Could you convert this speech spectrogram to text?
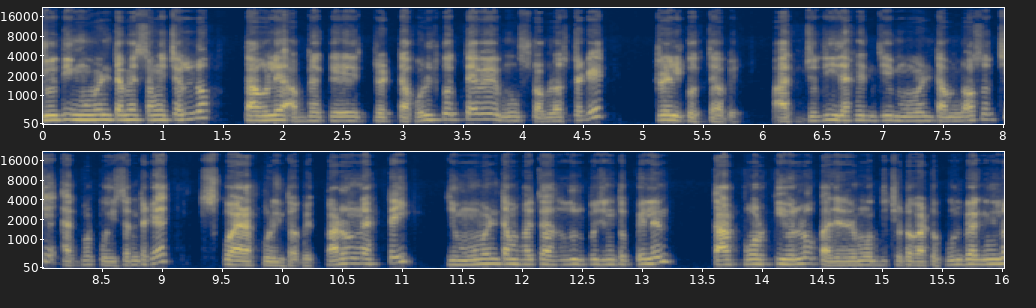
যদি মোমেন্টামের সঙ্গে চলল, তাহলে আপনাকে ট্রেডটা হোল্ড করতে হবে এবং স্টপ লসটাকে ট্রেল করতে হবে। আর যদি দেখেন যে মোমেন্টাম লস হচ্ছে, একবার পজিশনটাকে স্কোয়ার আপ করে নিতে হবে। কারণ একটাই যে মোমেন্টাম হয়তো এতদূর পর্যন্ত পেলেন, তারপর কি হলো? বাজারের মধ্যে ছোটখাটো পুল ব্যাগ নিল।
